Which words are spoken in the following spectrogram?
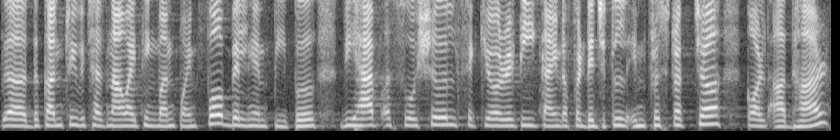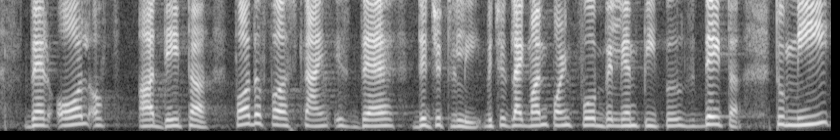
the, the country, which has now, I think, 1.4 billion people, we have a social security kind of a digital infrastructure called Aadhaar, where all of our data for the first time is there digitally, which is like 1.4 billion people's data. To me,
